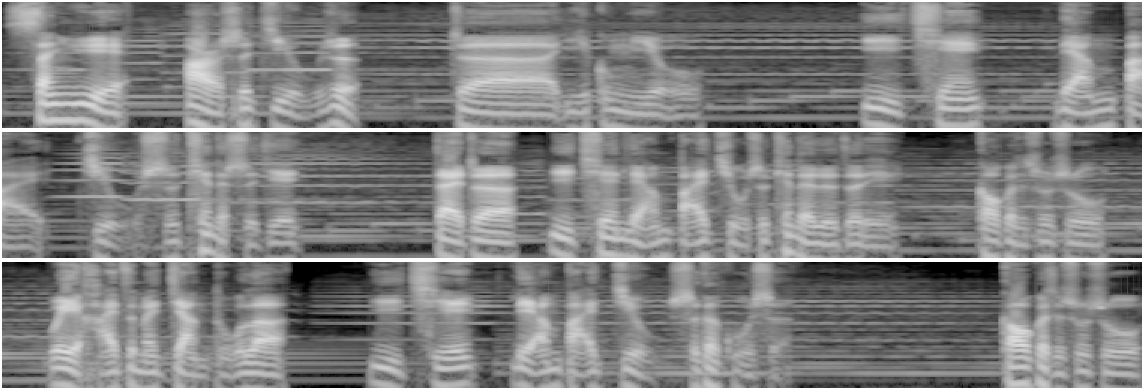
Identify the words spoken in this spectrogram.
三月。二十九日，这一共有一千两百九十天的时间。在这一千两百九十天的日子里，高个子叔叔为孩子们讲读了一千两百九十个故事。高个子叔叔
